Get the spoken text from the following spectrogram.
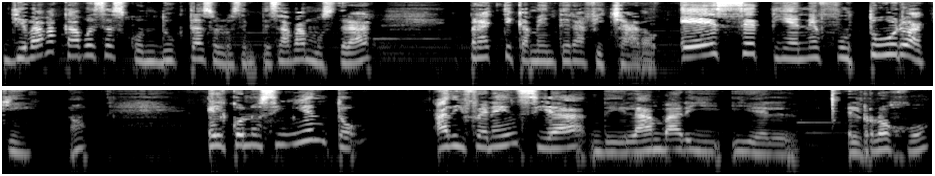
llevaba a cabo esas conductas o los empezaba a mostrar, prácticamente era fichado. Ese tiene futuro aquí. El conocimiento, a diferencia del ámbar y, el, rojo,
